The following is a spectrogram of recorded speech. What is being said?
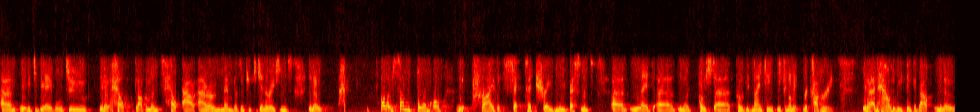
um, really to be able to, you know, help governments, help our, our own members and future generations, you know, follow some form of you know, private sector trade and investment um, led, uh, you know, post uh, COVID 19 economic recovery. You know, and how do we think about, you know,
